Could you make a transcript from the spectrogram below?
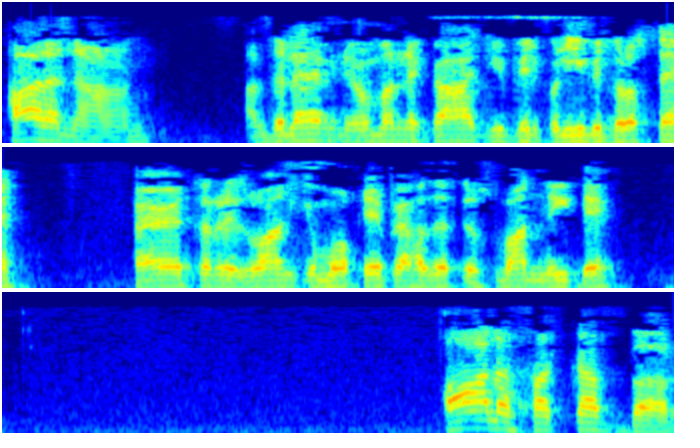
قال نعم۔ عبداللہ ابن عمر نے کہا جی بالکل، یہ بھی درست ہے۔ بیعت رضوان کے موقع پہ حضرت عثمان نہیں تھے۔ قال فکبر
